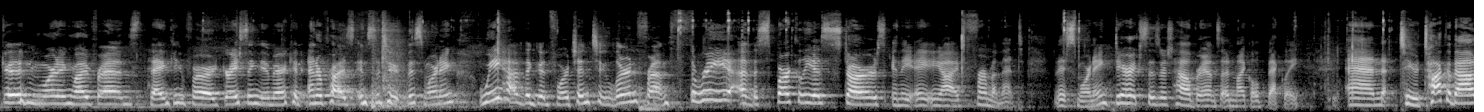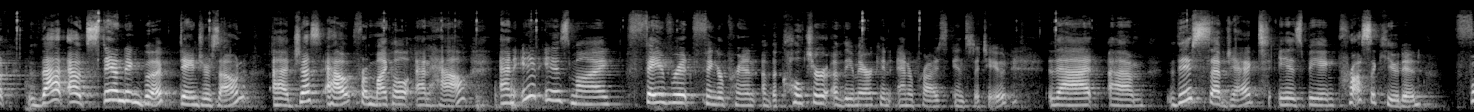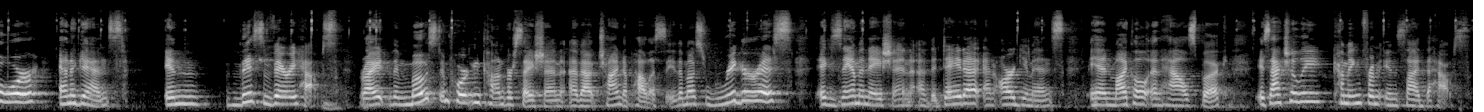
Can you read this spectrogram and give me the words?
Good morning, my friends. Thank you for gracing the American Enterprise Institute this morning. We have the good fortune to learn from three of the sparkliest stars in the AEI firmament this morning Derek Scissors Hal Brands and Michael Beckley. And to talk about that outstanding book, Danger Zone, uh, just out from Michael and Hal. And it is my favorite fingerprint of the culture of the American Enterprise Institute that um, this subject is being prosecuted for and against in this very house right? The most important conversation about China policy, the most rigorous examination of the data and arguments in Michael and Hal's book is actually coming from inside the house.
